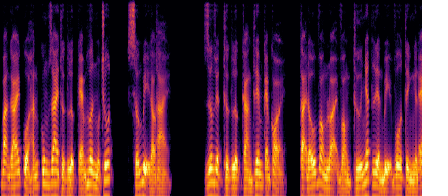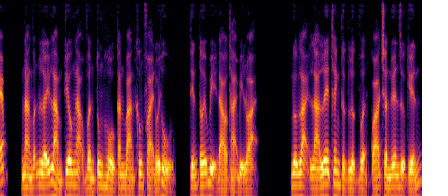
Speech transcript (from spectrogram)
Bạn gái của hắn cung giai thực lực kém hơn một chút, sớm bị đào thải dương duyệt thực lực càng thêm kém cỏi, tại đấu vòng loại vòng thứ nhất liền bị vô tình nghiền ép, nàng vẫn lấy làm kiêu ngạo vân tung hồ căn bản không phải đối thủ, tiến tới bị đào thải bị loại. Ngược lại là lê thanh thực lực vượt quá trần nguyên dự kiến,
